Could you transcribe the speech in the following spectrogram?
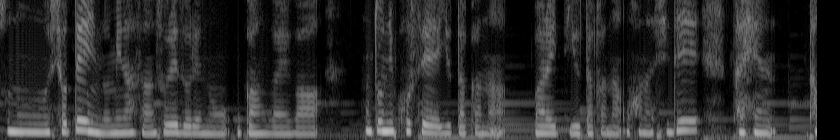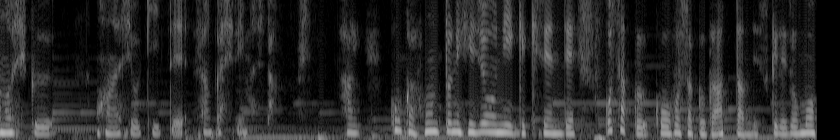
その書店員の皆さんそれぞれのお考えが本当に個性豊かな、バラエティ豊かなお話で大変楽しくお話を聞いて参加していました。はい。今回本当に非常に激戦で5作候補作があったんですけれども、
